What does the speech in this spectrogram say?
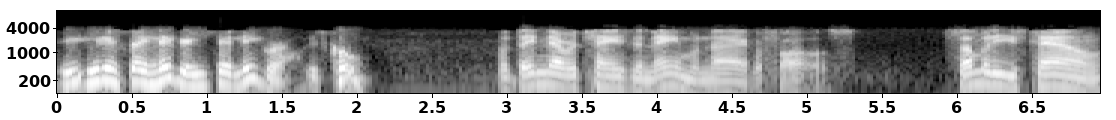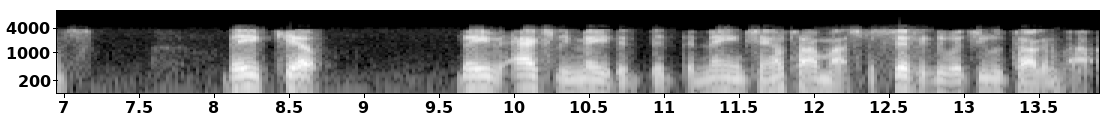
he, he didn't say nigger, he said Negro. It's cool. But they never changed the name of Niagara Falls. Some of these towns, they've kept, they've actually made the, the, the name change. I'm talking about specifically what you was talking about.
